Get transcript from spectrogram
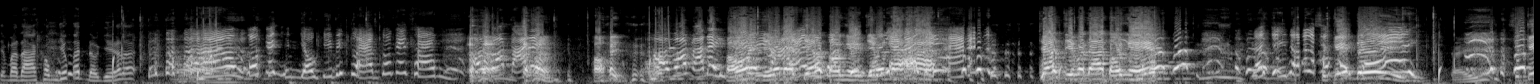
chị Bada không giúp ích được gì hết á. Không có cái nhiệm vụ chị biết làm có cái không? Thôi bót bả đi. Thôi. Thôi bót bả đi. Thôi chị Bada chết tội nghiệp chị Bada chết chị Bada tội nghiệp. Để chị nói là skip đi. Chị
